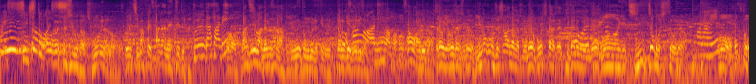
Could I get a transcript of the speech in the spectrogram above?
아이씨, 미친놈아. 어, 씨. 뭐야? 주먹이 날라오네. 우리 집 앞에 사는 애들이야. 불가사리? 어, 만지지 마, 냄새나. 유해동물 느끼들. 어, 경계들이죠. 상어 아닌가 봐. 어, 상어 아리다. 여러분, 여기서 지금 인어공주 쇼한다고 해서 은혜가 보고 해서 기다리고 어, 있는데. 와, 얘 진짜 멋있어, 은혜야. 하나이? 어, 복도.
